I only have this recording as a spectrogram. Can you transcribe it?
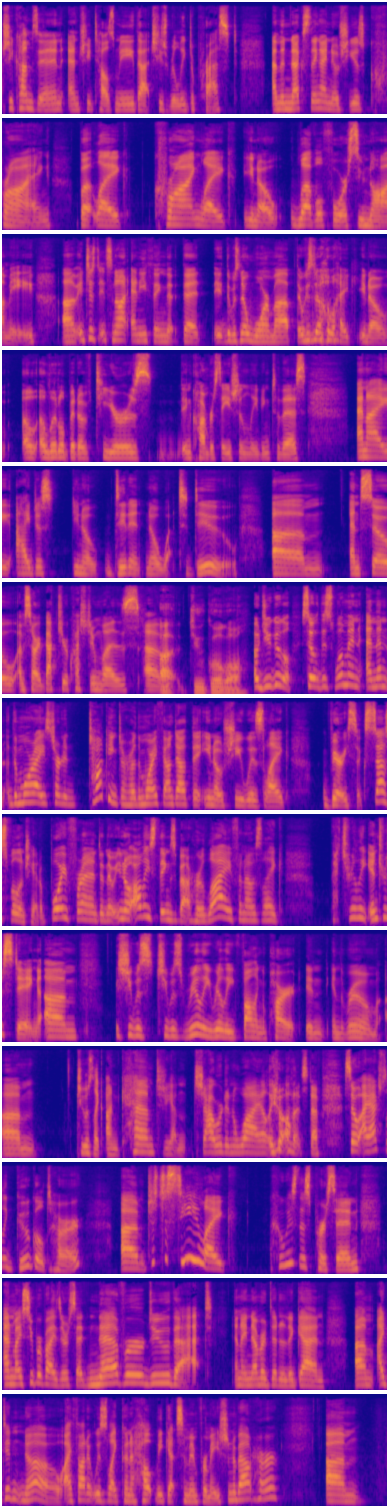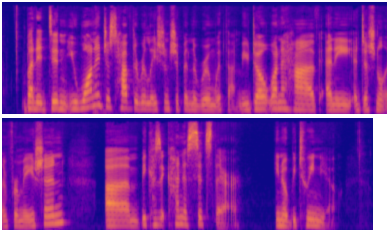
she comes in and she tells me that she's really depressed. And the next thing I know, she is crying, but like crying like you know level four tsunami. Um, it just it's not anything that that it, there was no warm up. There was no like you know a, a little bit of tears in conversation leading to this. And i i just you know didn't know what to do. Um, and so i'm sorry back to your question was um, Uh, do you Google? Oh, do you Google? So this woman, and then the more I started talking to her, the more I found out that you know she was like very successful and she had a boyfriend, and there, you know all these things about her life, and I was like, that's really interesting. Um, she was she was really really falling apart in in the room. Um, she was like unkempt. She hadn't showered in a while, you know all that stuff. So I actually Googled her um, just to see like who is this person? And my supervisor said, never do that. And I never did it again. Um, I didn't know. I thought it was like going to help me get some information about her. Um, but it didn't. You want to just have the relationship in the room with them. You don't want to have any additional information um, because it kind of sits there, you know, between you.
